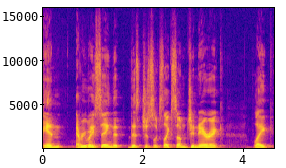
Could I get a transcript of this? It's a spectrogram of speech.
and everybody's saying that this just looks like some generic like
